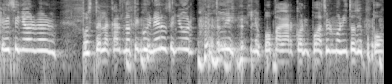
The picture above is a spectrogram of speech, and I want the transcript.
¿Qué, señor? Pues estoy en la cárcel, no tengo dinero, señor. Estoy- le puedo pagar con, puedo hacer monitos de popó.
